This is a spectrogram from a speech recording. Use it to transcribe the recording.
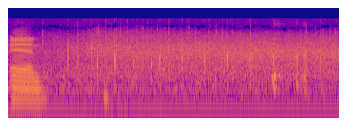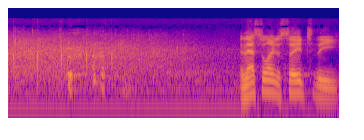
and and that's only to say to the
